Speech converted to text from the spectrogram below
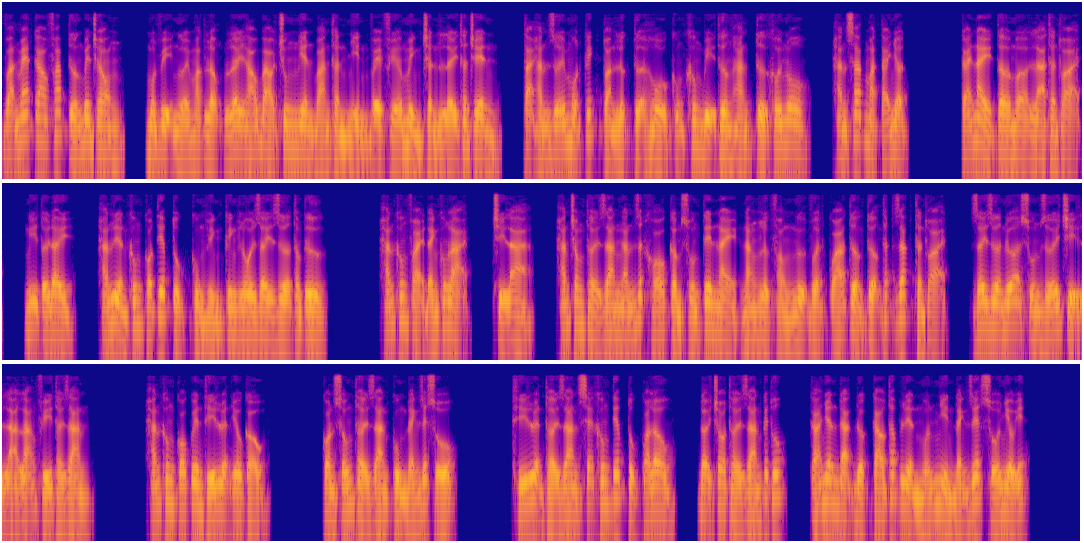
Vạn mét cao pháp tướng bên trong, một vị người mặc lộng lây áo bào trung niên bán thần nhìn về phía mình trần lấy thân trên, tại hắn dưới một kích toàn lực tựa hồ cũng không bị thương hắn tử khôi nô hắn sát mặt tái nhợt. Cái này tờ mờ là thần thoại, nghĩ tới đây, hắn liền không có tiếp tục cùng hình kinh lôi dây dưa tâm tư. Hắn không phải đánh không lại, chỉ là, hắn trong thời gian ngắn rất khó cầm xuống tên này, năng lực phòng ngự vượt quá tưởng tượng thất giác thần thoại, dây dưa nữa xuống dưới chỉ là lãng phí thời gian. Hắn không có quên thí luyện yêu cầu, còn sống thời gian cùng đánh giết số thí luyện thời gian sẽ không tiếp tục quá lâu, đợi cho thời gian kết thúc, cá nhân đạt được cao thấp liền muốn nhìn đánh giết số nhiều ít.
